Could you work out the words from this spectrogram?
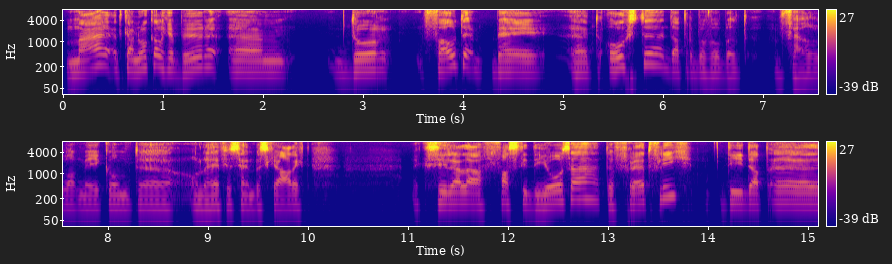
Maar het kan ook al gebeuren ehm, door fouten bij het oogsten, dat er bijvoorbeeld vuil wat meekomt, eh, olijfjes zijn beschadigd. Xylella fastidiosa, de fruitvlieg, die dat eh,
